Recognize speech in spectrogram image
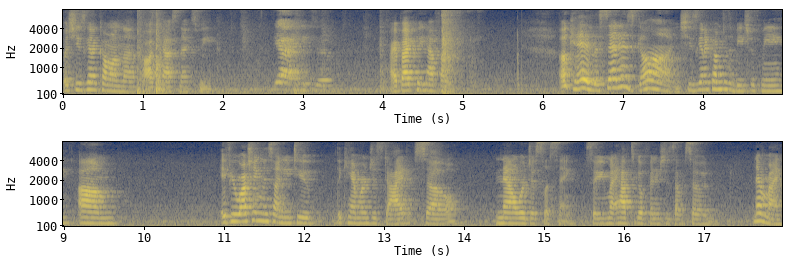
but she's gonna come on the podcast next week Yeah, I need to. All right, bye, Queen. Have fun. Okay, Lisette is gone. She's gonna come to the beach with me. Um, if you're watching this on YouTube, the camera just died, so now we're just listening. So you might have to go finish this episode. Never mind.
